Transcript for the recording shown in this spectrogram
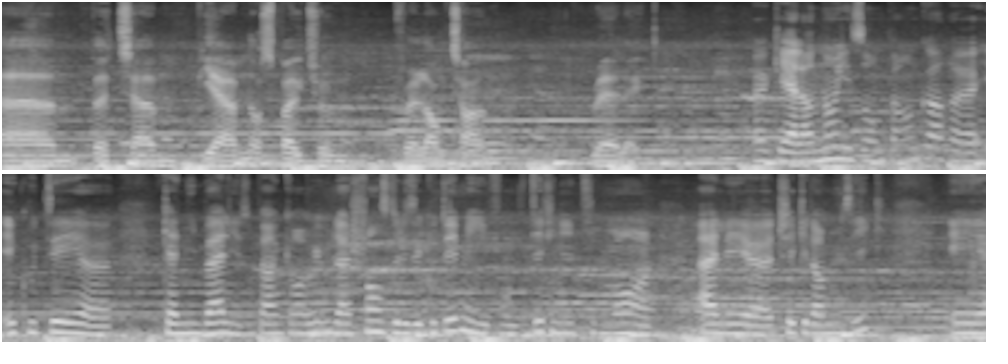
um, but um, yeah, I've not spoke to him for a long time, really. Ok, alors non, ils n'ont pas encore euh, écouté euh, Cannibal, ils n'ont pas encore eu la chance de les écouter, mais ils vont définitivement euh, aller checker leur musique. Et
